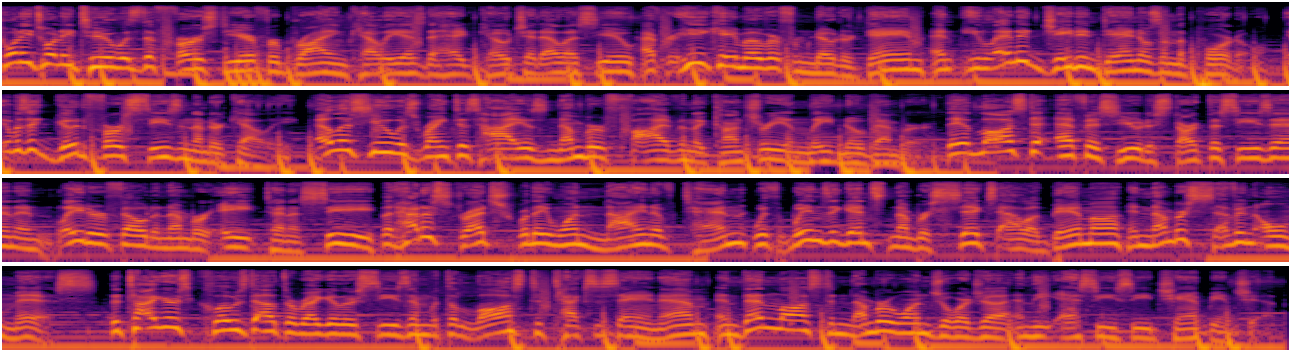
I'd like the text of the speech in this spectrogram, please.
2022 was the first year for Brian Kelly as the head coach at LSU after he came over from Notre Dame and he landed Jayden Daniels in the portal. It was a good first season under Kelly. LSU was ranked as high as number 5 in the country in late November. They had lost to FSU to start the season and later fell to number 8 Tennessee, but had a stretch where they won 9 of 10 with wins against number 6 Alabama and number 7 Ole Miss. The Tigers closed out the regular season with the loss to Texas A&M and then lost to number 1 Georgia in the SEC Championship.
